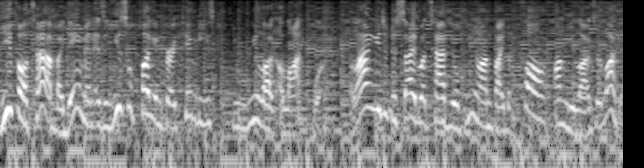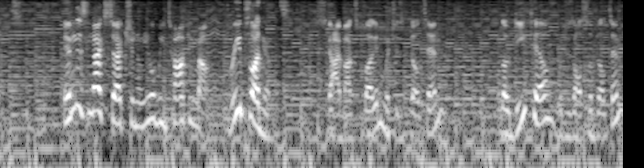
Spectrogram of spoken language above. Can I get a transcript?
Default Tab by Damen is a useful plugin for activities you relog a lot for, allowing you to decide what tab you'll be on by default on relogs or logins. In this next section, we will be talking about three plugins. Skybox plugin, which is built in, Low Detail, which is also built in,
